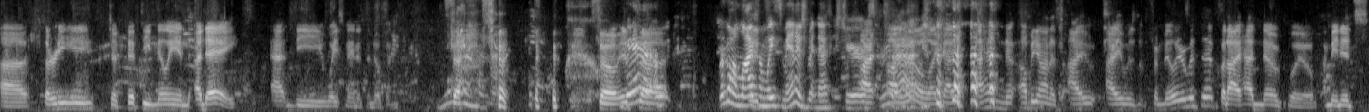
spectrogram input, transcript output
uh, 30 to 50 million a day at the Waste Management Open. So, Man, so, so it's uh, we're going live from waste management next year. I, I know. Like I, I had no, I'll be honest. I I was familiar with it, but I had no clue. I mean, it's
